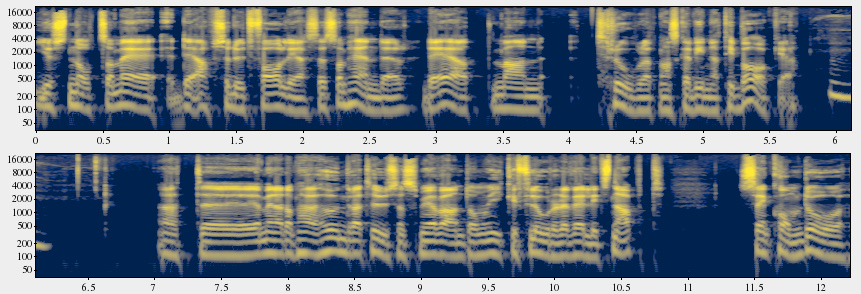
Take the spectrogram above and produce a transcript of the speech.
just något som är det absolut farligaste som händer. Det är att man tror att man ska vinna tillbaka. Mm. Att, jag menar de här 100 000 som jag vann, de gick ju förlorade väldigt snabbt. Sen kom då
